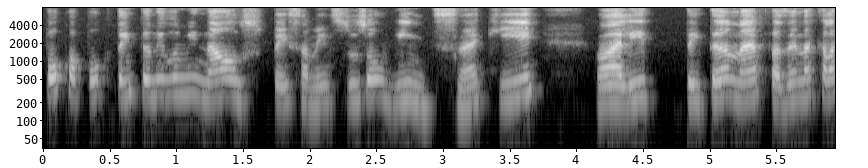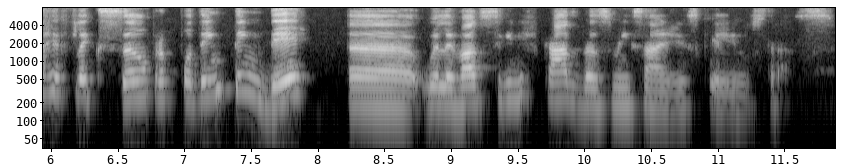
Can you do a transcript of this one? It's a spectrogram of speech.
pouco a pouco tentando iluminar os pensamentos dos ouvintes, né, que ali tentando, né, fazendo aquela reflexão para poder entender uh, o elevado significado das mensagens que ele nos traz.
